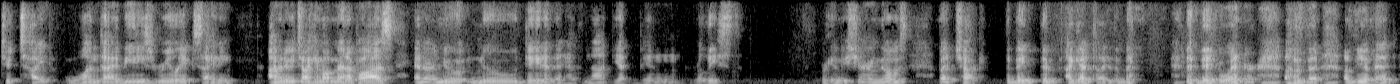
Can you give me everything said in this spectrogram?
to type 1 diabetes, really exciting. I'm going to be talking about menopause and our new new data that have not yet been released. We're going to be sharing those. But Chuck, the big, the, I got to tell you, the, the big winner of the of the event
